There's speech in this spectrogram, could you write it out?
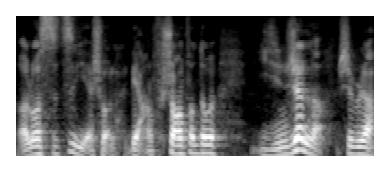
俄罗斯自己也说了，两双方都已经认了，是不是？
